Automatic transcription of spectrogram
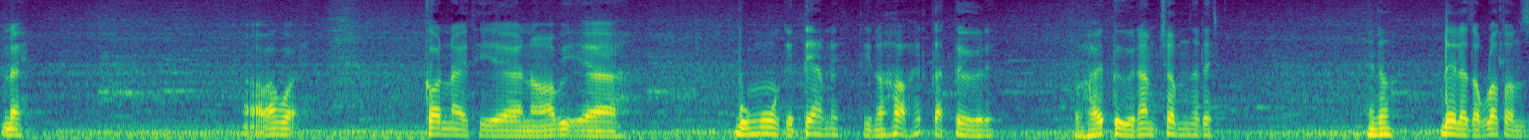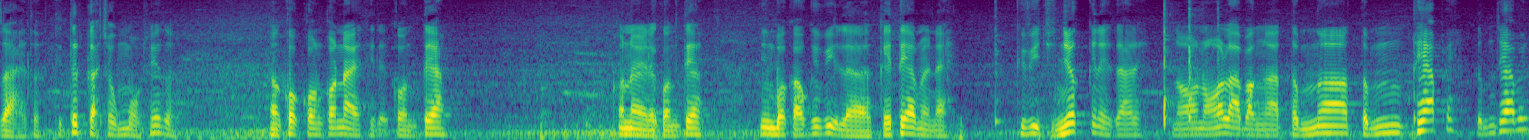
Đây. Đó, bác vậy. Con này thì ờ, nó bị bung mua cái tem đây thì nó hở hết cả từ đây rồi từ nam châm ra đây. Thế thôi. Đây là dọc loa toàn giải rồi thì tất cả trong một hết rồi. À, còn con con này thì lại còn tem. Con này là còn tem. Nhưng báo cáo quý vị là cái tem này này quý vị chỉ nhấc cái này ra đây. Nó nó là bằng à, tấm à, tấm thép ấy tấm thép ấy.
